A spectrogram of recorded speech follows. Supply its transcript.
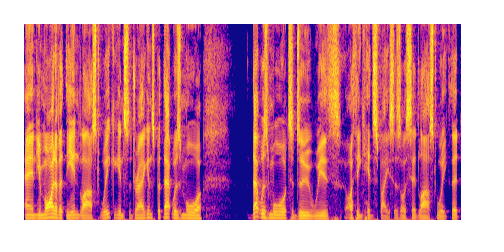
And you might have at the end last week against the Dragons, but that was more that was more to do with I think headspace, as I said last week. That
